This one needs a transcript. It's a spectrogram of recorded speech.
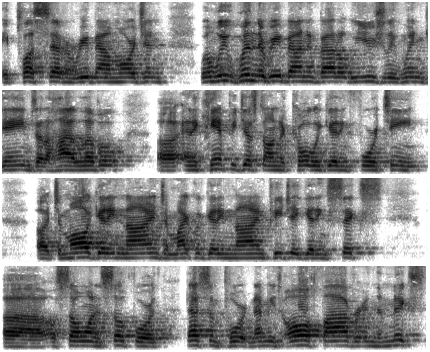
a plus seven rebound margin. When we win the rebounding battle, we usually win games at a high level, uh, and it can't be just on Nikola getting 14 uh, Jamal getting nine, JaMychal getting nine, PJ getting six, uh, or so on and so forth. That's important. That means all five are in the mix.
